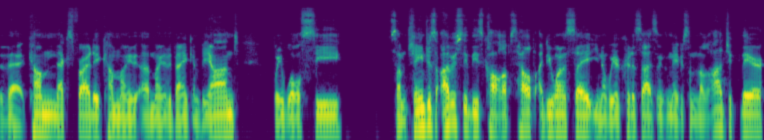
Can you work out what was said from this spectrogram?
that come next Friday, come Money, uh, Money the Bank and beyond, we will see some changes. Obviously, these call ups help. I do want to say, you know, we are criticizing maybe some of the logic there,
